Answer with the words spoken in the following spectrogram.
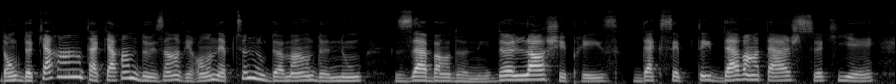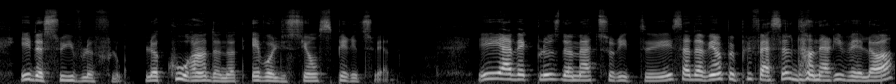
Donc de 40 à 42 ans environ, Neptune nous demande de nous abandonner, de lâcher prise, d'accepter davantage ce qui est et de suivre le flot, le courant de notre évolution spirituelle. Et avec plus de maturité, ça devient un peu plus facile d'en arriver là,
